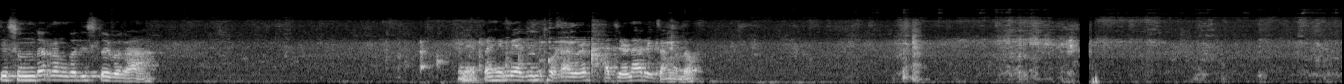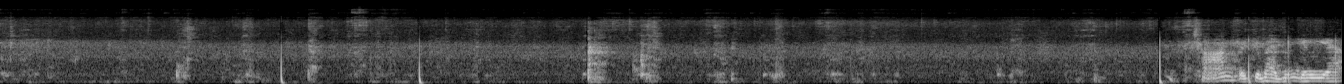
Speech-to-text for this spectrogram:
ते सुंदर रंग दिसतोय बघा. आणि आता हे मी अजून थोडा वेळ भाजणार आहे चांगलं. छानपैकी भाजून घेऊया.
